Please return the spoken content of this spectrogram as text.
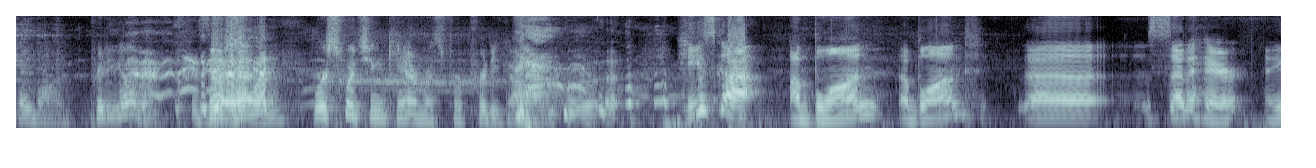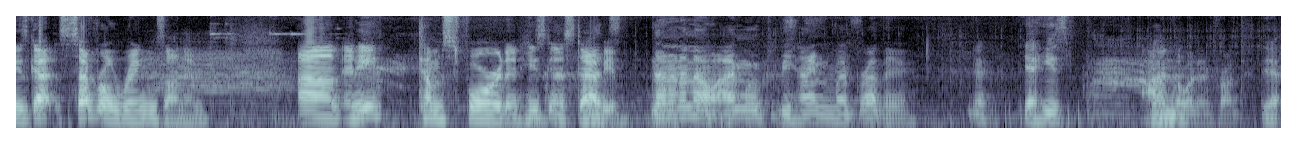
Hold on. Pretty Goblin. is that the one? We're switching cameras for Pretty Goblin. He's got a blonde a blonde uh, set of hair, and he's got several rings on him. Um, and he comes forward and he's going to stab you. No, no, no, no. I moved behind my brother. Yeah, he's I'm the one in front. yeah.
